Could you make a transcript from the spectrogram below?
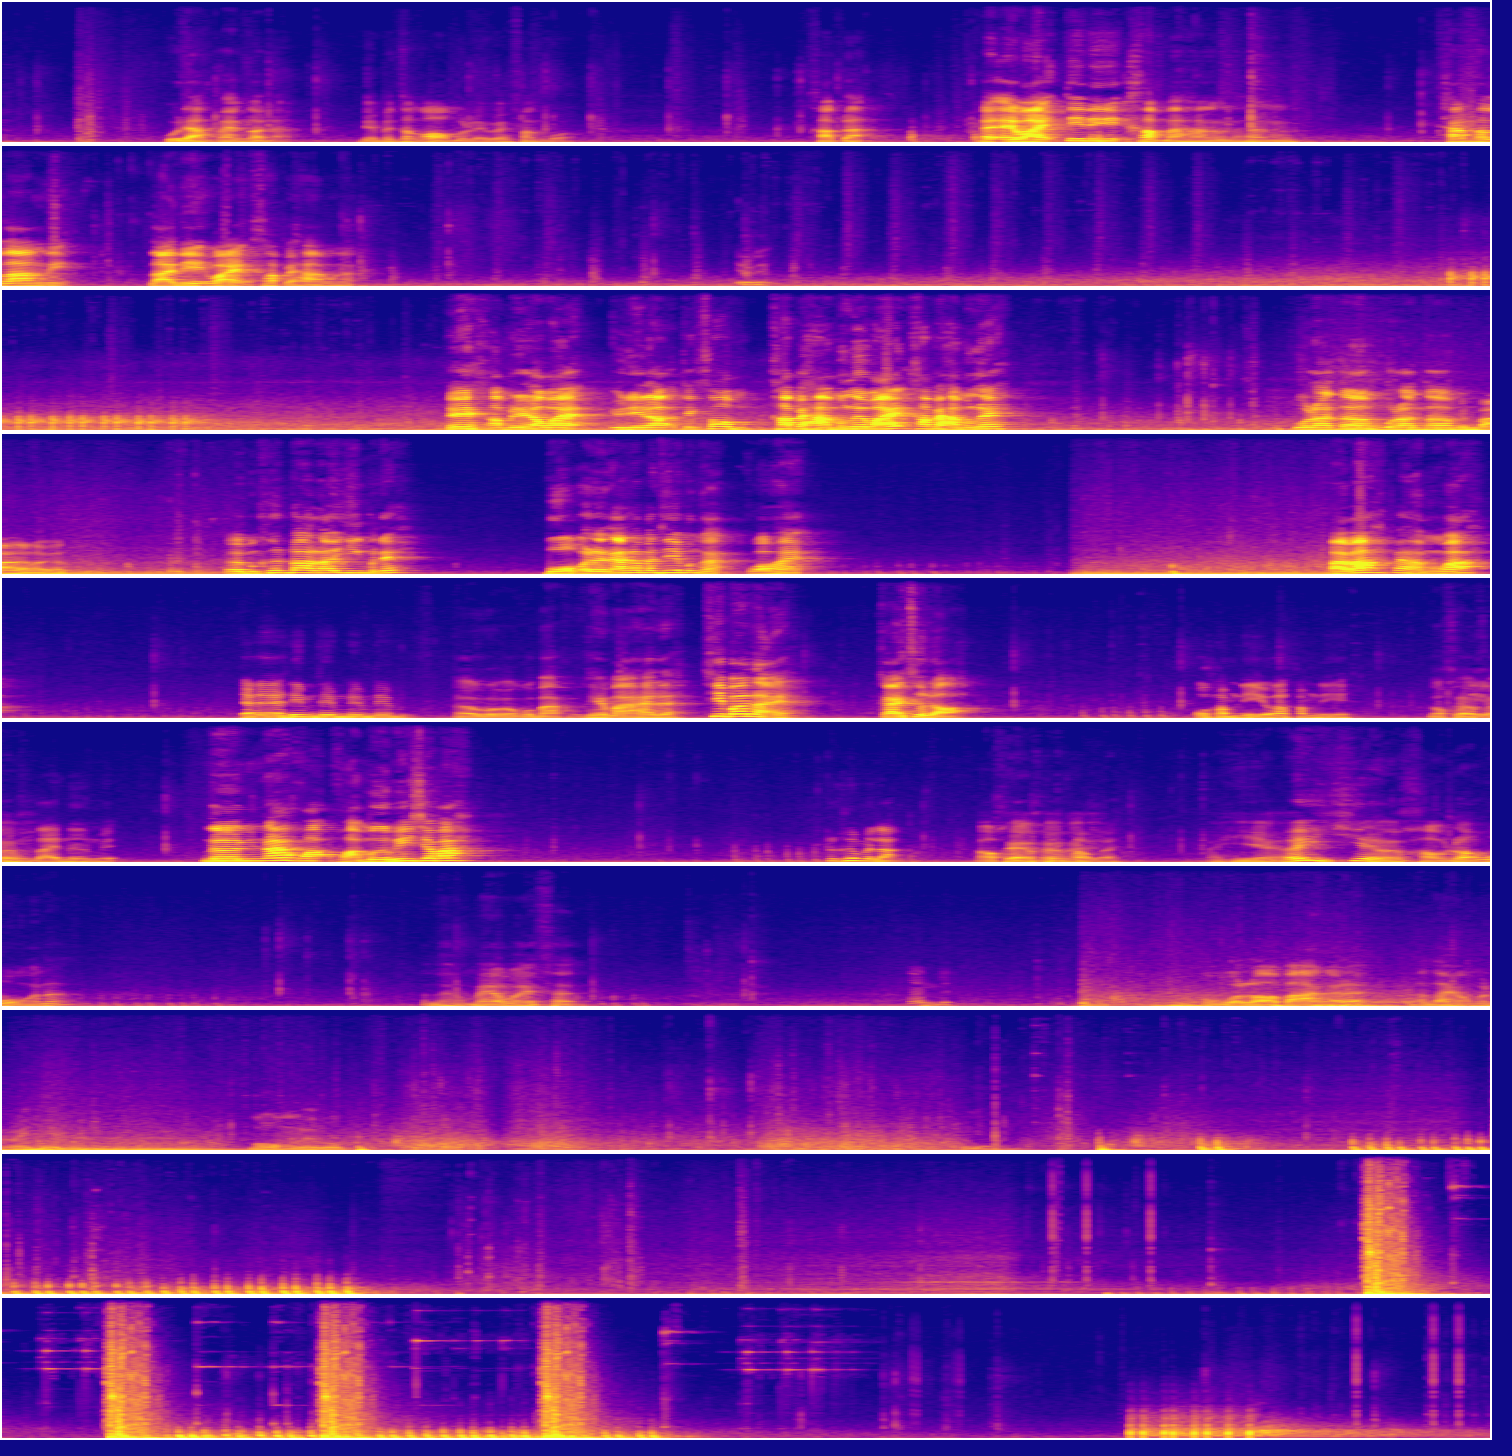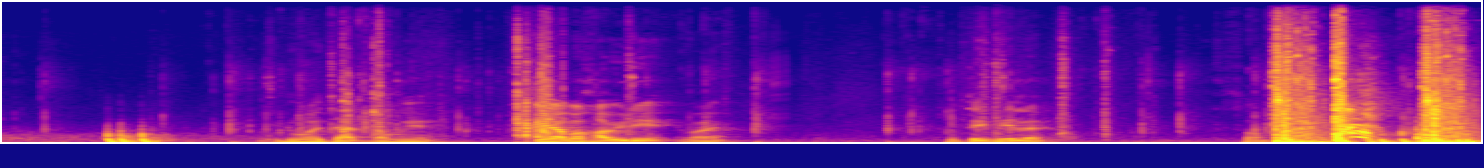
กูดักแม่งก่อนอะเดี๋ยวมันต้องออกหมดเลยไว้ฟังกูขับละเอ้ยไอ้ไว้ตีนี้ขับมาทางทางทางข้างล่างนี้ลายนี้ไว้ขับไปหามึงอะเดี๋ยวพี่ เฮ้ยขับมานี่เอาไว้ อยู่นี่แล้วติ๊กส้มขับไปหามึงเลยไว้ขับไปหามึงเลย กูรันเติมกูรันเติม ขึ้นบ้านกันแล้วกันเออมึงขึ้นบ้านแล้วยิงมันดิ บวกไปเลยนะถ้ามันที่มึงอะกูเอาให้ ไปปะไปหามึงวะเดี๋ยวเดี๋ยวทิมทิมทิมทิมเออกูกูมาโอเคมาให้เลย ที่บ้านไหน ไกลสุดเหรอ โอ้คำหนีว่าคำหนีโอเคหโอนีเคลงใต้เนินพี่เนินหน้าขวาขวามือพี่ใช่ปะขึ้นขึ้นไปละโอเคโอเคขึ้โอนเคเขาไปไอ้เฮียเอ้ยเฮียเขานอกวงอะนะ อะไรของแม่เอาไว้สัตว์นั่นเลยกูก็รอบ้างก็ได้อะไรของมันไว้เฮียงงเลยกู นัวจัดตรงนี้เนี่ยมาเขาอยู่นี่ไว้กูตีพี่เลยส้ม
